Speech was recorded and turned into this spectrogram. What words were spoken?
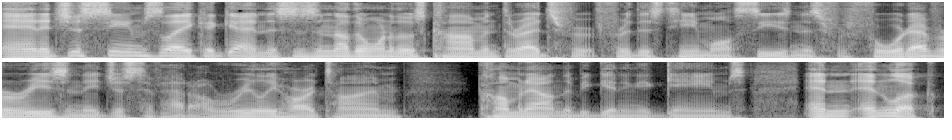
And it just seems like, again, this is another one of those common threads for, for this team all season is for, for whatever reason, they just have had a really hard time coming out in the beginning of games. And and look,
